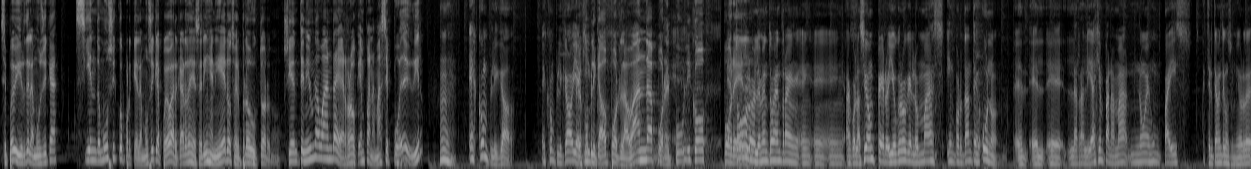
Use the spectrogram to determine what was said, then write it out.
¿Se puede vivir de la música siendo músico? Porque la música puede abarcar desde ser ingeniero, ser productor, ¿no? Si en tener una banda de rock en Panamá se puede vivir, mm, es complicado. Es complicado y pero es complicado por la banda, por el público, por el... todos los elementos entran en, en- a colación, pero yo creo que lo más importante es, uno, el- el, eh, la realidad es que en Panamá no es un país estrictamente consumidor de,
